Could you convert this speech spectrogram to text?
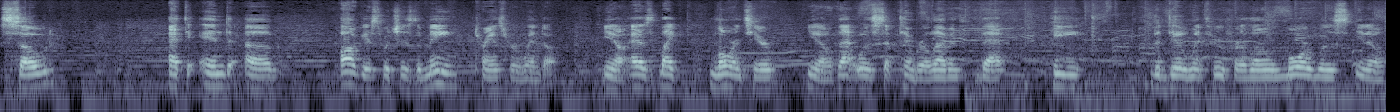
sold at the end of August, which is the main transfer window, you know, as like Lawrence here, you know, that was September 11th that he, the deal went through for a loan. Moore was, you know,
